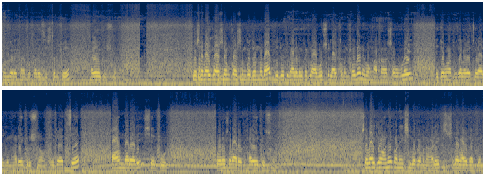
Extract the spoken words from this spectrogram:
সুন্দর এখানে প্রসাদের সিস্টেম পেয়ে। হরে কৃষ্ণ। তো সবাইকে অসংখ্য অসংখ্য ধন্যবাদ। ভিডিওটি ভালো লেগে থাকলে অবশ্যই লাইক কমেন্ট করবেন এবং আপনারা সকলেই এই জগন্নাথ ভূতালয়ে চলে আসবেন। হরে কৃষ্ণ। এটা হচ্ছে টাউন বাড়ারি, শেরপুর পৌরসভা রোড। হরে কৃষ্ণ। সবাইকে অনেক অনেক শুভকামনা। কৃষ্ণ সবাই ভালো থাকবেন।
